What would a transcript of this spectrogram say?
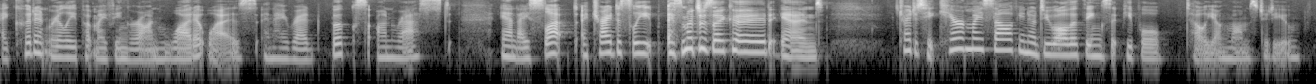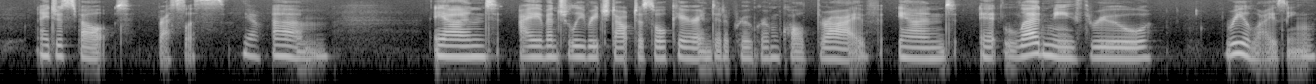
I couldn't really put my finger on what it was. And I read books on rest, and I slept. I tried to sleep as much as I could, and tried to take care of myself. You know, do all the things that people tell young moms to do. I just felt restless. Yeah. Um, and I eventually reached out to Soul Care and did a program called Thrive. And it led me through realizing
